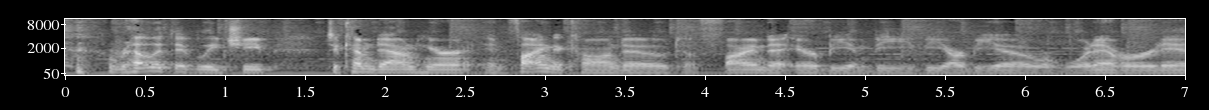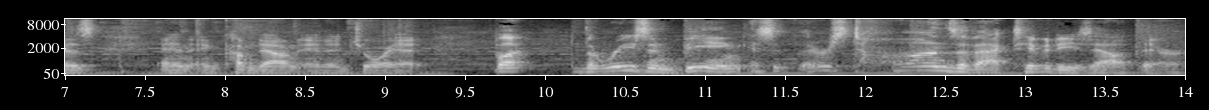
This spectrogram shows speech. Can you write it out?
relatively cheap to come down here and find a condo, to find an Airbnb, VRBO, or whatever it is, and, and come down and enjoy it. But the reason being is that there's tons of activities out there.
